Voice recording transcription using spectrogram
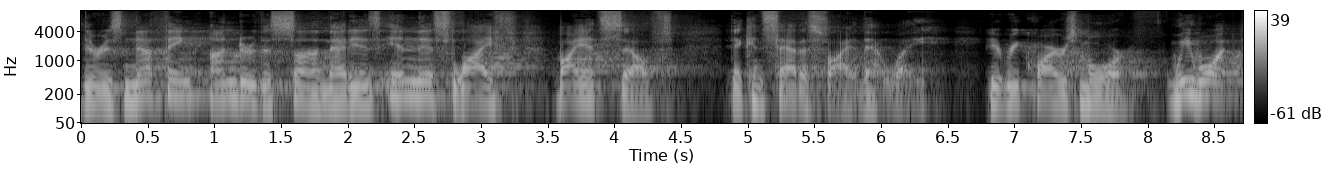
There is nothing under the sun, that is, in this life by itself, that can satisfy in that way. It requires more. We want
